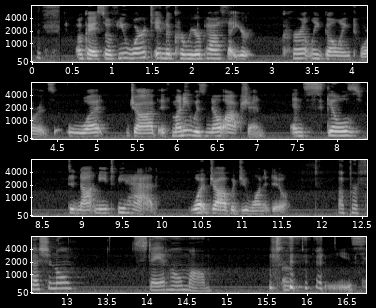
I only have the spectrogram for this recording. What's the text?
okay, so if you weren't in the career path that you're currently going towards, what job, if money was no option and skills did not need to be had, what job would you want to do? A professional stay at home mom. Oh, jeez.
